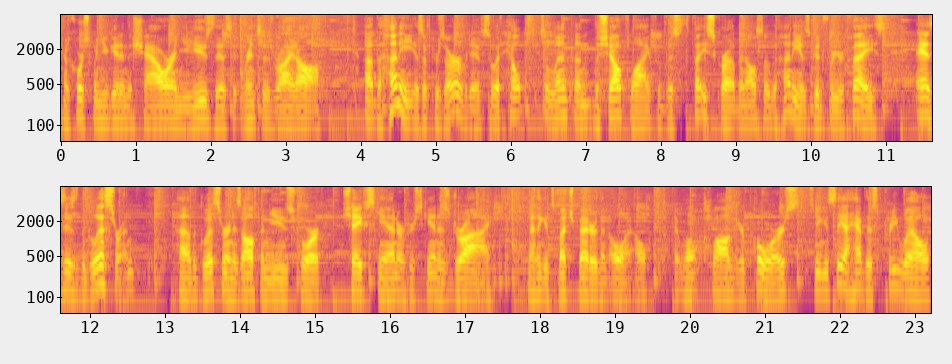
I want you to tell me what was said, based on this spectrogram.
And of course, when you get in the shower and you use this, it rinses right off. Uh, the honey is a preservative, so it helps to lengthen the shelf life of this face scrub, and also the honey is good for your face, as is the glycerin. Uh, the glycerin is often used for chafed skin or if your skin is dry. I think it's much better than oil. It won't clog your pores. So you can see I have this pretty well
